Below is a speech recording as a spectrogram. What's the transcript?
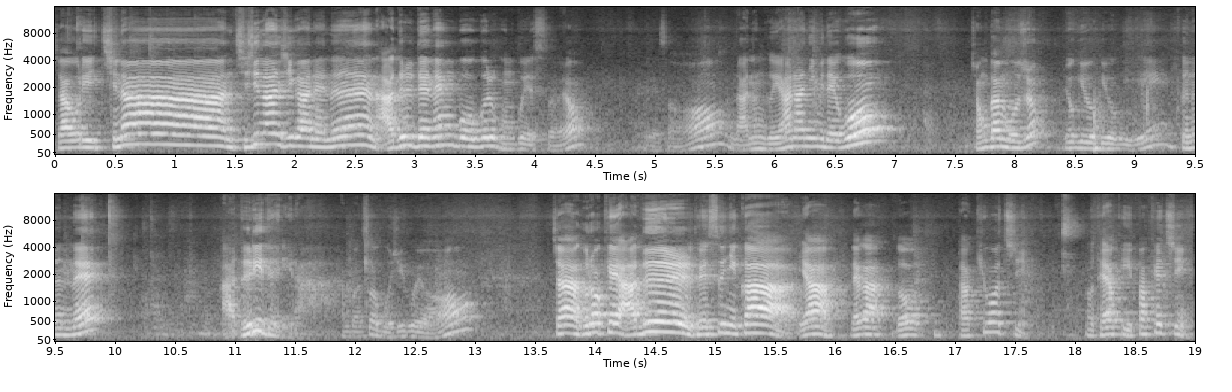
자, 우리 지난 지지난 시간에는 아들 된 행복을 공부했어요. 그래서 나는 그의 하나님이 되고 정답 뭐죠? 여기 여기 여기 그는 내 아들이 되리라 한번 써보시고요. 자 그렇게 아들 됐으니까 야 내가 너 다 키웠지 너 대학교 입학했지?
